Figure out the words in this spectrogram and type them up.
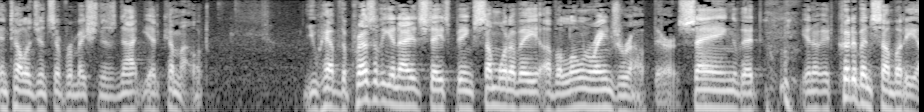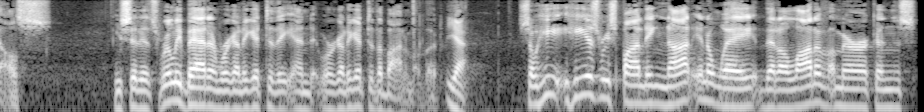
intelligence information has not yet come out, you have the President of the United States being somewhat of a, of a Lone Ranger out there, saying that you know it could have been somebody else. He said it's really bad, and we're going to get to the end. We're going to get to the bottom of it. Yeah. So he, he is responding not in a way that a lot of Americans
